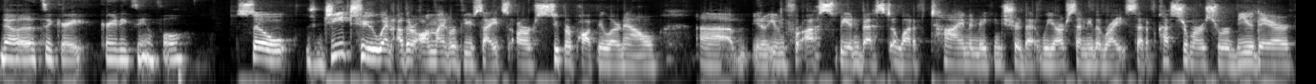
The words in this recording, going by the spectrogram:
no, that's a great, great example. So G2 and other online review sites are super popular now. Um, you know, even for us, we invest a lot of time in making sure that we are sending the right set of customers to review there.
